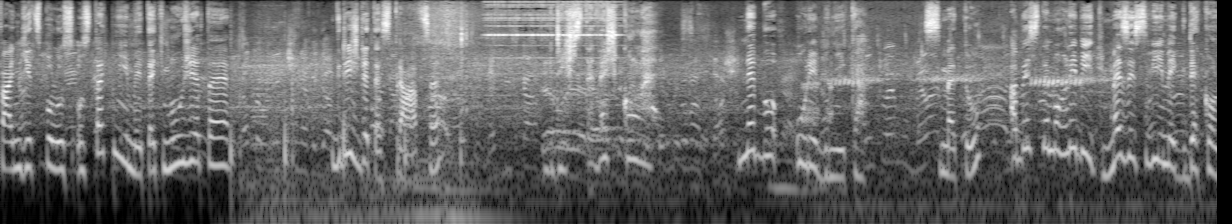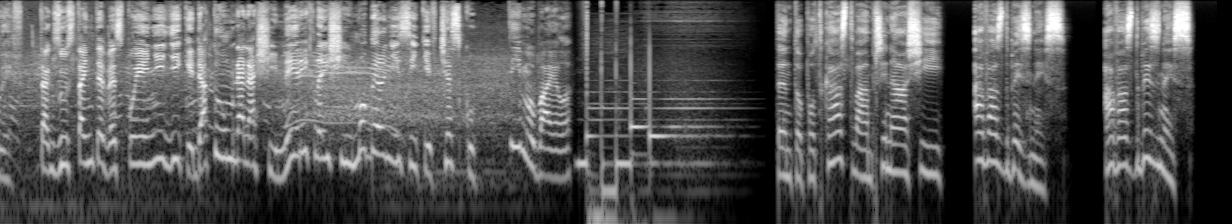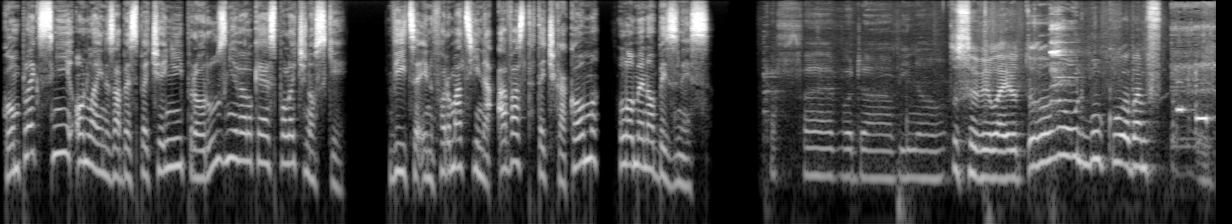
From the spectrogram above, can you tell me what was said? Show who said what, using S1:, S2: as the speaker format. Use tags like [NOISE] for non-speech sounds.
S1: Fandit spolu s ostatními teď můžete, když jdete z práce, když jste ve škole, nebo u rybníka. Jsme tu, abyste mohli být mezi svými kdekoliv. Tak zůstaňte ve spojení díky datům na naší nejrychlejší mobilní síti v Česku. T-Mobile.
S2: Tento podcast vám přináší Avast Business. Avast Business. Komplexní online zabezpečení pro různě velké společnosti. Více informací na avast.com lomeno business.
S3: Kafe, voda, víno.
S4: To se vyleje do toho notebooku a budem v...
